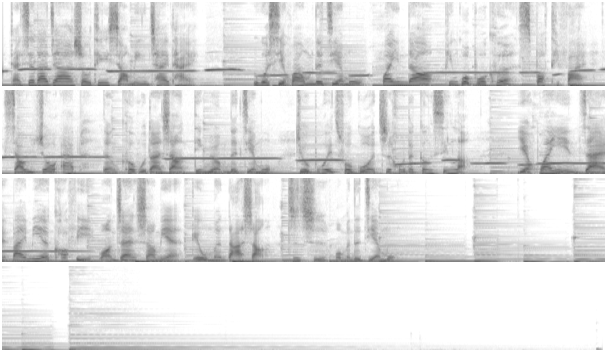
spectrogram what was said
感谢大家收听小明拆台。如果喜欢我们的节目，欢迎到苹果播客、Spotify、小宇宙 App 等客户端上订阅我们的节目，就不会错过之后的更新了。也欢迎在 Buy Me a Coffee 网站上面给我们打赏，支持我们的节目。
